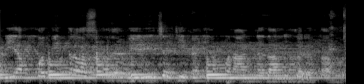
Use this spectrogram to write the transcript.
आणि या पवित्र असणाऱ्या वेळेच्या ठिकाणी आपण अन्नदान करत आहोत.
